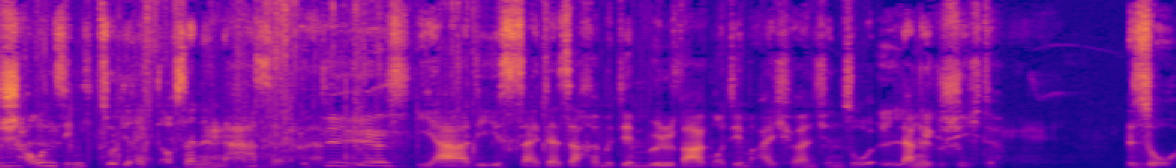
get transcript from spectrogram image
Schauen Sie nicht so direkt auf seine Nase. Die ist. Ja, die ist seit der Sache mit dem Müllwagen und dem Eichhörnchen so lange Geschichte. So,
